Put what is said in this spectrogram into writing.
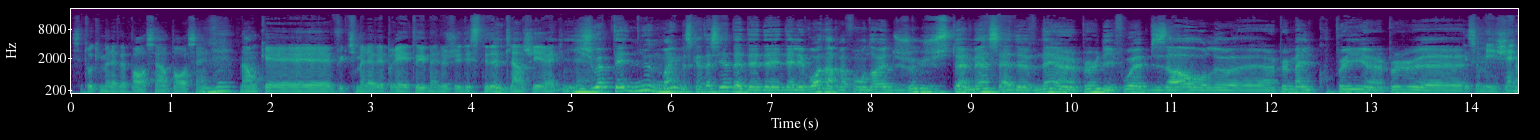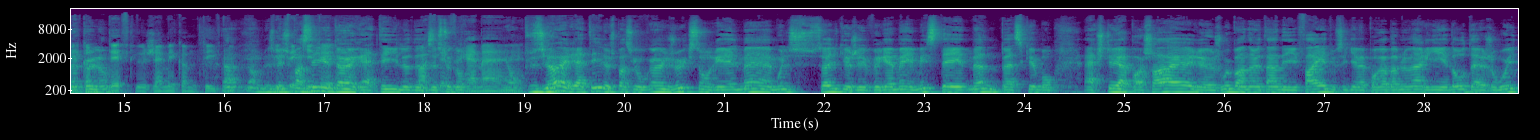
C'est toi qui me l'avais passé en passant. Mm-hmm. Donc, euh, vu que tu me l'avais prêté, ben là, j'ai décidé de te clencher rapidement. Il jouait peut-être mieux de même parce que quand tu essayais d'aller voir dans la profondeur du jeu, justement, ça devenait un peu des fois bizarre, là, euh, un peu mal coupé, un peu. c'est ça, mais jamais comme Theft, jamais comme Theft. Ah, non, mais je pensais qu'il était un raté là, de, ah, ce vraiment... Ils ont plusieurs ratés. Là, je pense qu'il y a aucun jeu qui sont réellement. Moi, le seul que j'ai vraiment aimé, c'était Hitman parce que, bon, acheter à pas cher, euh, jouer pendant un temps des fêtes, ou c'est qu'il n'y avait probablement rien d'autre à jouer.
